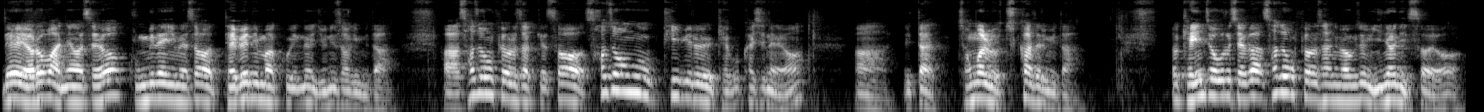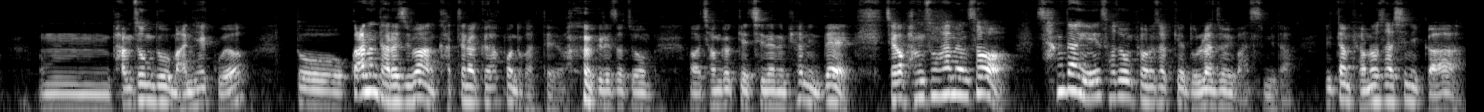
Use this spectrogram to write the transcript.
네, 여러분 안녕하세요. 국민의힘에서 대변인 맡고 있는 윤희석입니다. 아, 서정욱 변호사께서 서정욱 TV를 개국하시네요. 아, 일단 정말로 축하드립니다. 저 개인적으로 제가 서정욱 변호사님하고 좀 인연이 있어요. 음, 방송도 많이 했고요. 또 과는 다르지만 같은 학교 학번도 같아요. 그래서 좀 어, 정겹게 지내는 편인데 제가 방송하면서 상당히 서정욱 변호사께 놀란 점이 많습니다. 일단 변호사시니까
